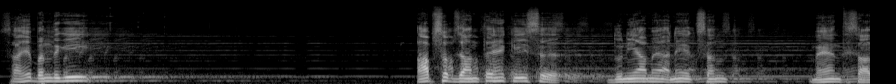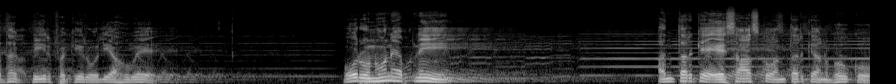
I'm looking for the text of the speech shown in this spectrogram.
साहेब बंदगी आप सब जानते हैं कि इस दुनिया में अनेक संत, महंत साधक, पीर, फकीर, ओलिया हुए और उन्होंने अपनी अंतर के एहसास को, अंतर के अनुभव को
